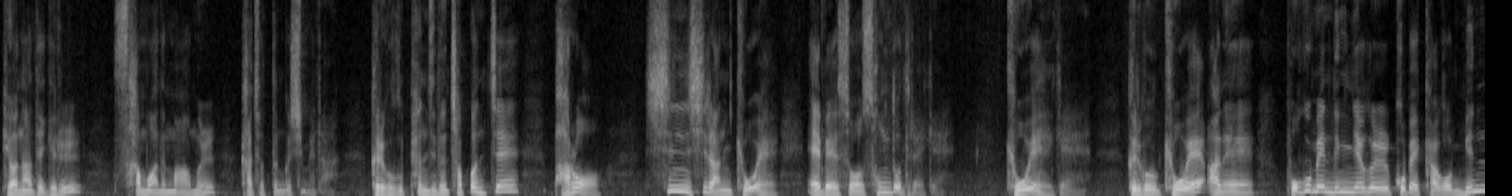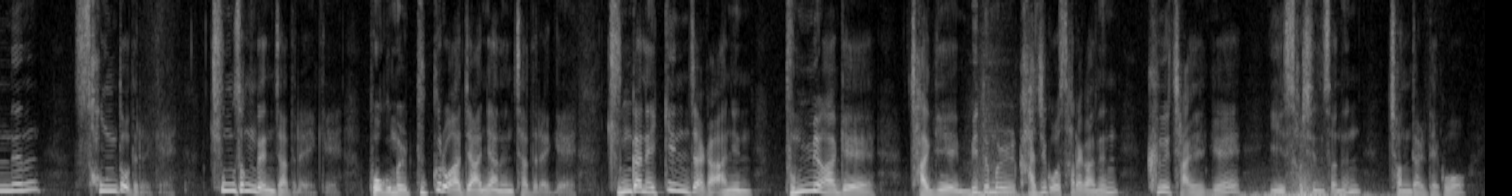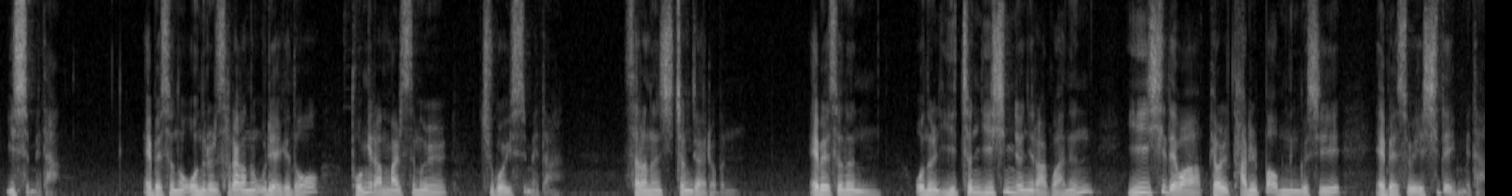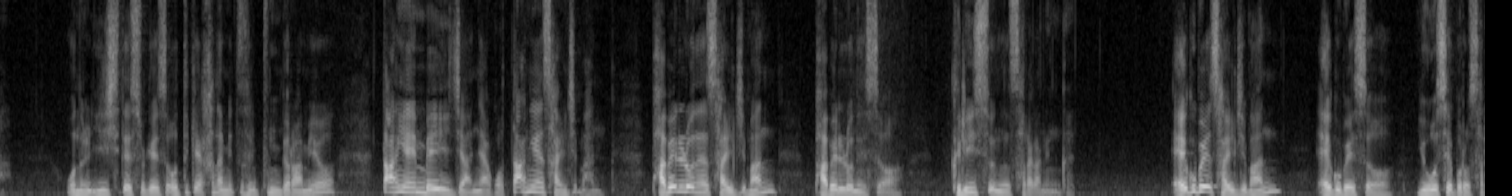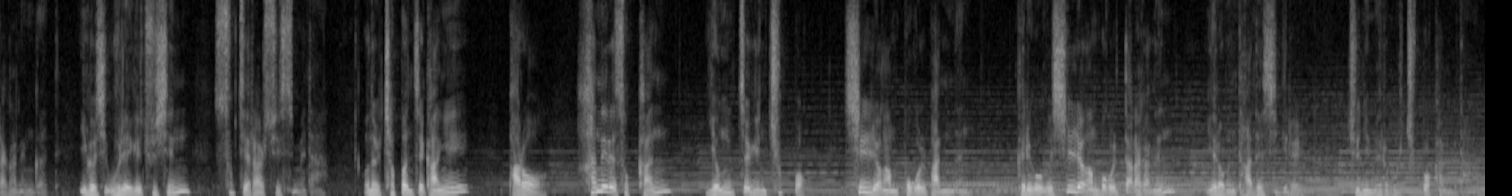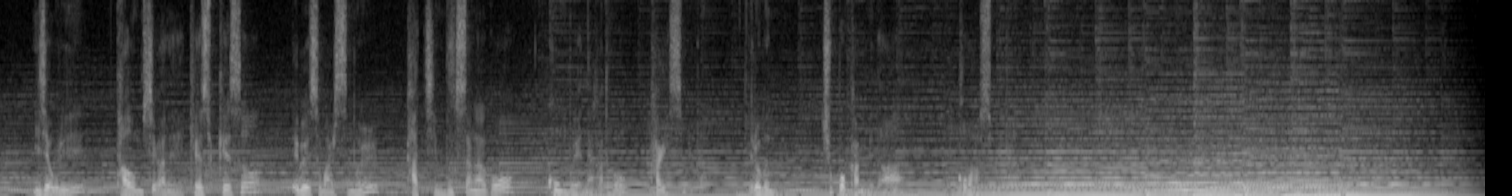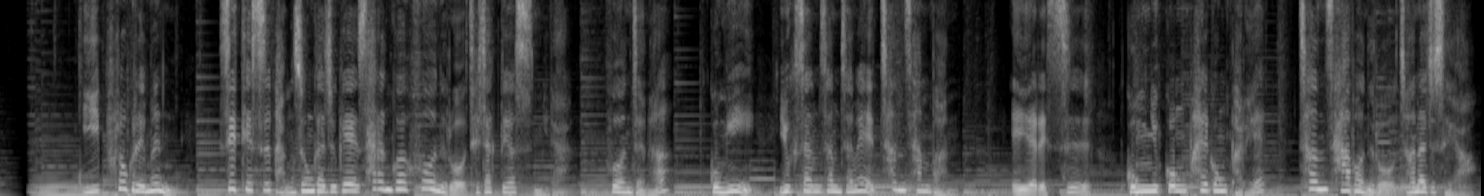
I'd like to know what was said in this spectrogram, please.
변화되기를 사모하는 마음을 가졌던 것입니다. 그리고 그 편지는 첫 번째 바로 신실한 교회 에베소 성도들에게 교회에게 그리고 교회 안에 복음의 능력을 고백하고 믿는 성도들에게 충성된 자들에게 복음을 부끄러워하지 아니하는 자들에게 중간에 낀 자가 아닌 분명하게 자기의 믿음을 가지고 살아가는 그 자에게 이 서신서는 전달되고 있습니다. 에베소는 오늘을 살아가는 우리에게도 동일한 말씀을 주고 있습니다. 사랑하는 시청자 여러분, 에베소는 오늘 2020년이라고 하는 이 시대와 별 다를 바 없는 것이 에베소의 시대입니다. 오늘 이 시대 속에서 어떻게 하나님의 뜻을 분별하며 땅에 매이지 않냐고 땅에 살지만 바벨론에 살지만 바벨론에서 그리스도로 살아가는 것. 애굽에 살지만 애굽에서 요셉으로 살아가는 것. 이것이 우리에게 주신 숙제를 할 수 있습니다. 오늘 첫 번째 강의 바로 하늘에 속한 영적인 축복, 신령한 복을 받는 그리고 그 신령한 복을 따라가는 여러분 다 되시기를 주님 여러분을 축복합니다. 이제 우리 다음 시간에 계속해서 에베소 말씀을 같이 묵상하고 공부해 나가도록 하겠습니다. 여러분 축복합니다. 고맙습니다. 이 프로그램은 CTS 방송 가족의 사랑과 후원으로 제작되었습니다. 후원 전화 02-6333-1003번 ARS 060-808-1004번으로 전화 주세요.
